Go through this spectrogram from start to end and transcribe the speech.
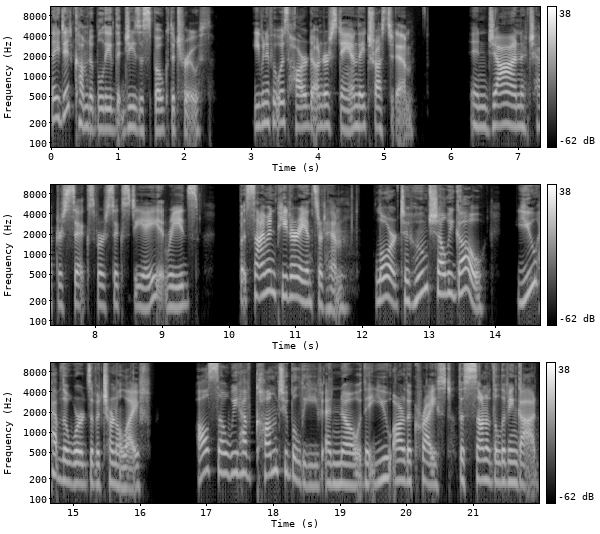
they did come to believe that Jesus spoke the truth. Even if it was hard to understand, they trusted him. In John chapter 6, verse 68, it reads, But Simon Peter answered him, Lord, to whom shall we go? You have the words of eternal life. Also, we have come to believe and know that you are the Christ, the Son of the living God.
